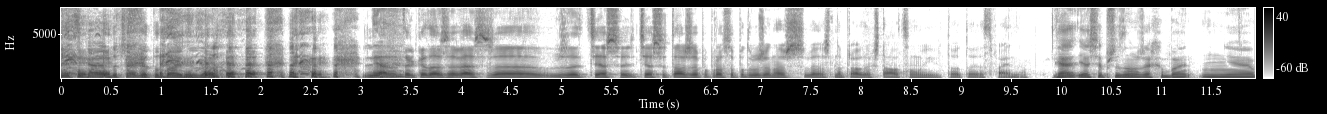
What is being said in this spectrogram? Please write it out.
mnie ciekawe, do czego to dojdzie. zaraz. Nie, no tylko to, że wiesz, że, że cieszy, cieszy to, że po prostu podróże nas wiesz, naprawdę kształcą i to, to jest fajne. Ja, ja się przyznam, że chyba nie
